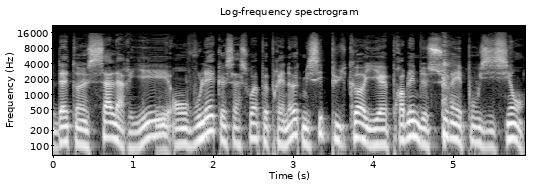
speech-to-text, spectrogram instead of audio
d'être un salarié, on voulait que ça soit à peu près neutre, mais c'est plus le cas. Il y a un problème de surimposition.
